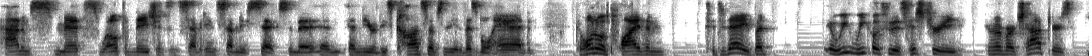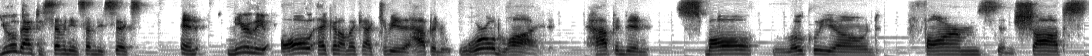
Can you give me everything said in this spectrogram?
Adam Smith's Wealth of Nations in 1776 and the, and, and you know these concepts of the invisible hand. They want to apply them to today, but we, we go through this history in one of our chapters. You go back to 1776, and nearly all economic activity that happened worldwide happened in small, locally owned farms and shops,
